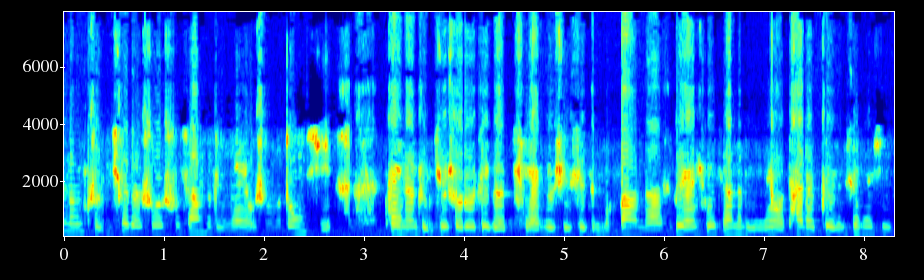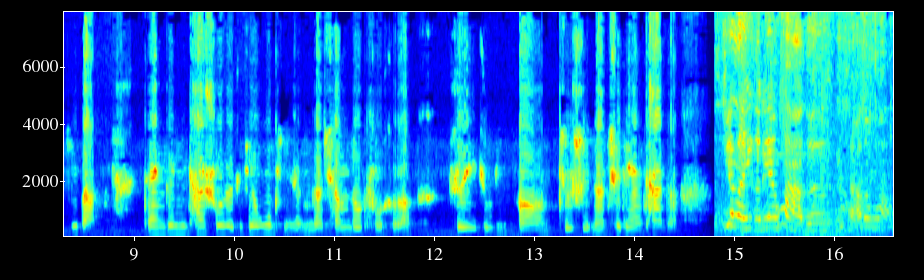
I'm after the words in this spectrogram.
能准确的说出箱子里面有什么东西，他也能准确说出这个钱就是是怎么放的。虽然说箱子里没有他的个人身份信息吧，但根据他说的这些物品什么的全部都符合，所以就嗯就是能确定是他的。接了一个电话，这啥都忘了。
